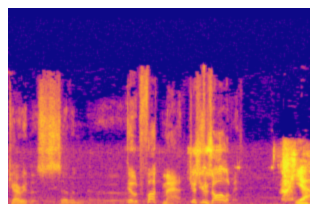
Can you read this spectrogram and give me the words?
Carry the seven. Uh, Dude, fuck math. Just use all of it. Yeah.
